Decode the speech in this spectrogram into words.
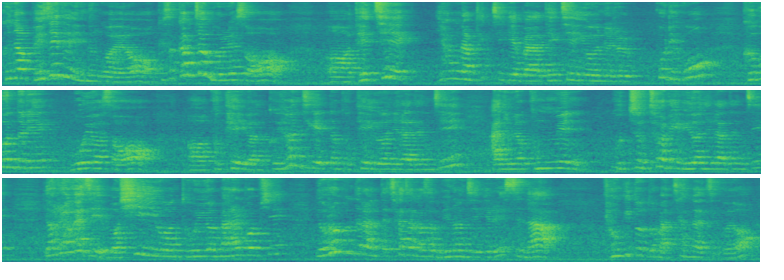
그냥 배제되어 있는 거예요. 그래서 깜짝 놀라서 어, 대책 향남 택지개발 대책위원회를 꾸리고 그분들이 모여서 어, 국회의원 그 현직에 있던 국회의원이라든지 아니면 국민 구청 처리위원이라든지 여러 가지 뭐 시의원 도의원 말할 것 없이 여러분들한테 찾아가서 민원 제기를 했으나 경기도도 마찬가지고요.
